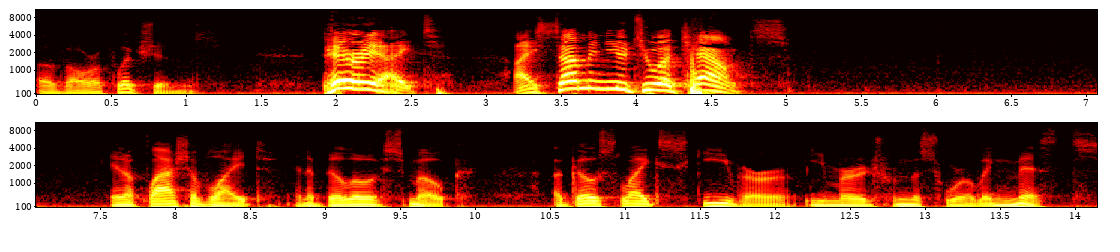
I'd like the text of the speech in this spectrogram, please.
of our afflictions. Peryite, I summon you to accounts. In a flash of light and a billow of smoke, a ghost like skeever emerged from the swirling mists.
